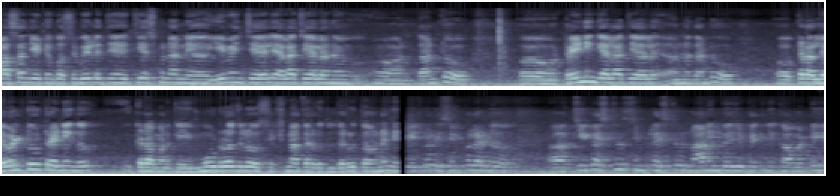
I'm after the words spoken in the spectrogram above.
pass on చేయడం కోసం వీళ్ళు చేసుకున్న ఏమేమి ఏమేం చేయాలి ఎలా చేయాలని దాంట్లో ట్రైనింగ్ ఎలా చేయాలి అన్న దాంట్లో ఇక్కడ లెవెల్ టూ ట్రైనింగ్ ఇక్కడ మనకి మూడు రోజులు శిక్షణా తరగతులు జరుగుతూ ఉన్నాయి. Simple and cheapest simplest non invasive technique కాబట్టి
